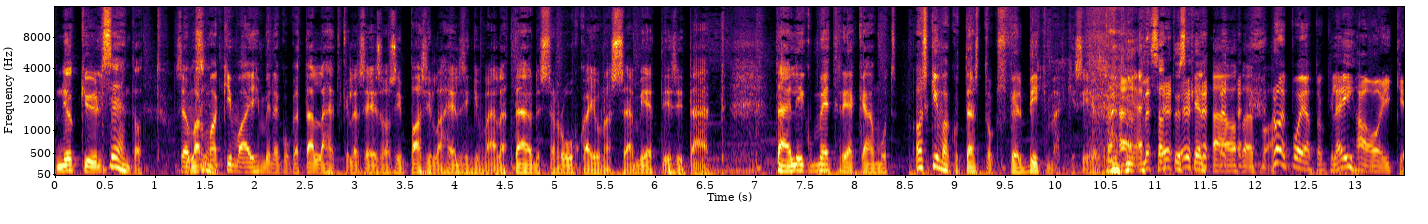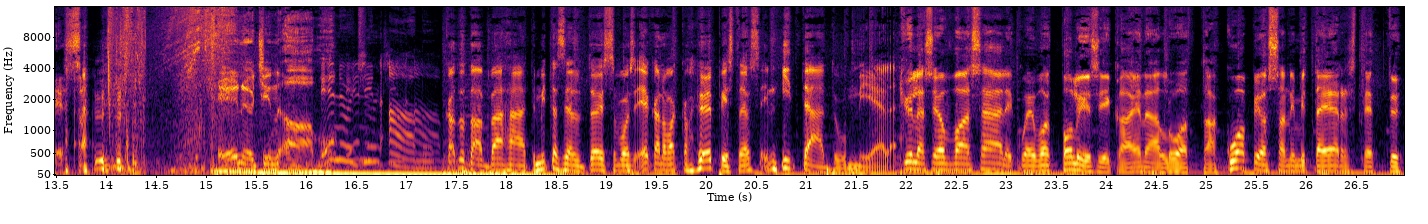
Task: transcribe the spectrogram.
No kyllä siihen tottuu. Se on varmaan kiva ihminen, kuka tällä hetkellä seisoo siinä Pasilla Helsingin väellä täydessä ruuhkajunassa ja miettii sitä, että tää ei liiku metriäkään, mutta olisi kiva, kun tästä tuoksuisi vielä Big Mac siihen päälle. Sattuisi kellään olemaan. Noi pojat on kyllä ihan oikeassa. Energin aamu. Energin aamu. Katsotaan vähän, että mitä siellä töissä voisi ekana vaikka höpistä, jos ei mitään tuu mieleen. Kyllä se on vaan sääli, kun ei voi poliisiikaan enää luottaa. Kuopiossa on nimittäin järjestetty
